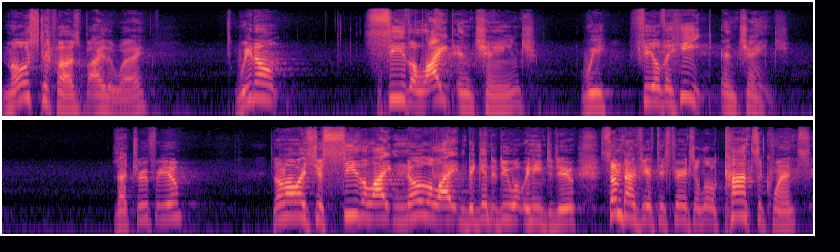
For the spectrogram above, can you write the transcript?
Most of us, by the way, we don't see the light in change, we feel the heat in change. Is that true for you? You don't always just see the light and know the light and begin to do what we need to do. Sometimes you have to experience a little consequence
